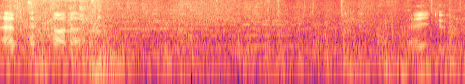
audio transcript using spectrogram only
Nej, det klarar Vad gör du?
